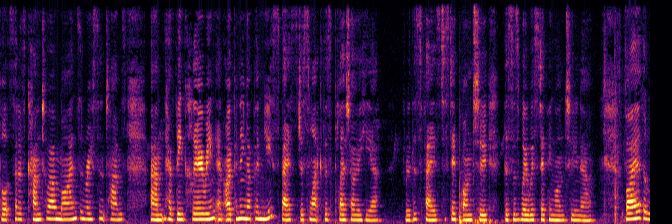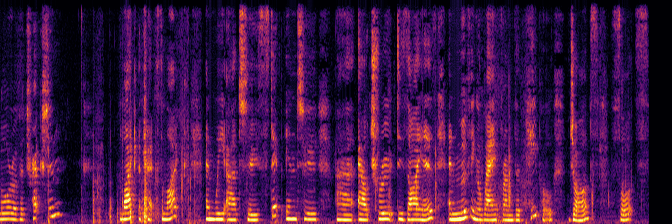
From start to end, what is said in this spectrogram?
thoughts that have come to our minds in recent times. Um, have been clearing and opening up a new space, just like this plateau here through this phase to step onto this is where we're stepping onto now. Via the law of attraction like attracts like and we are to step into uh, our true desires and moving away from the people jobs thoughts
